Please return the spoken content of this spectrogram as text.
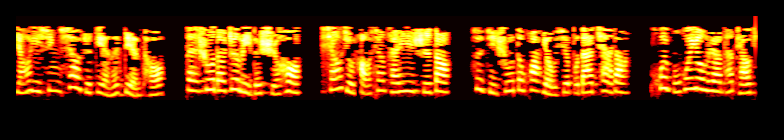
姚一兴笑着点了点头，但说到这里的时候，小九好像才意识到自己说的话有些不大恰当，会不会又让他挑起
